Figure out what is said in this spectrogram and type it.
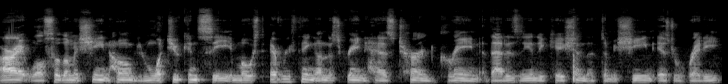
All right, well, so the machine homed, and what you can see, most everything on the screen has turned green. That is the indication that the machine is ready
